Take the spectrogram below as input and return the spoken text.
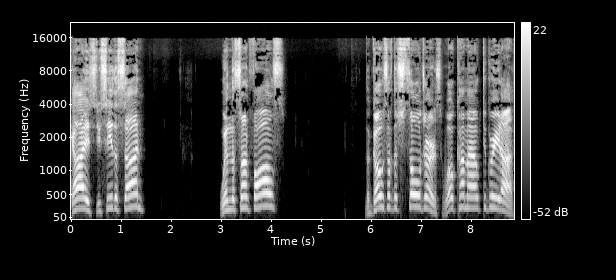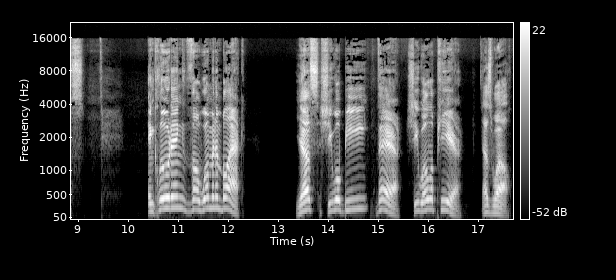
Guys, you see the sun? When the sun falls, the ghosts of the soldiers will come out to greet us, including the woman in black. Yes, she will be there. She will appear as well.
